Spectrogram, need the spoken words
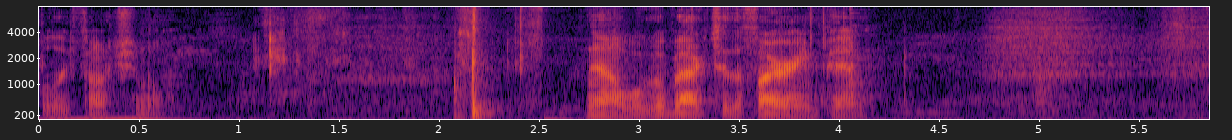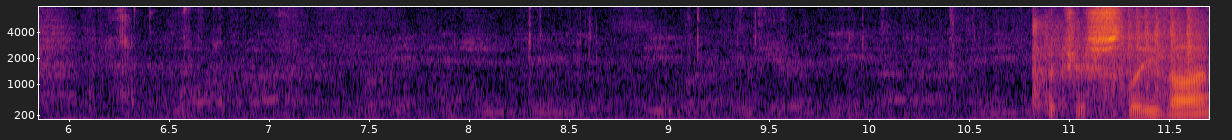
Fully functional. Now we'll go back to the firing pin. Put your sleeve on.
